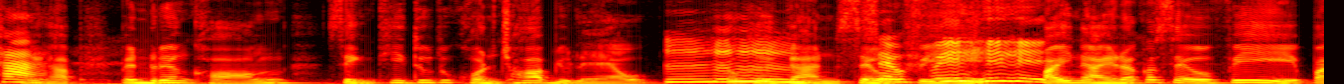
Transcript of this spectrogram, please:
ค่ะนะครับเป็นเรื่องของ สิ่งที่ทุกๆ คนชอบอยู่แล้วๆอืมก็คือการเซลเซลฟี่ฟี่ไปไหนแล้วก็เซลฟี่ไป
